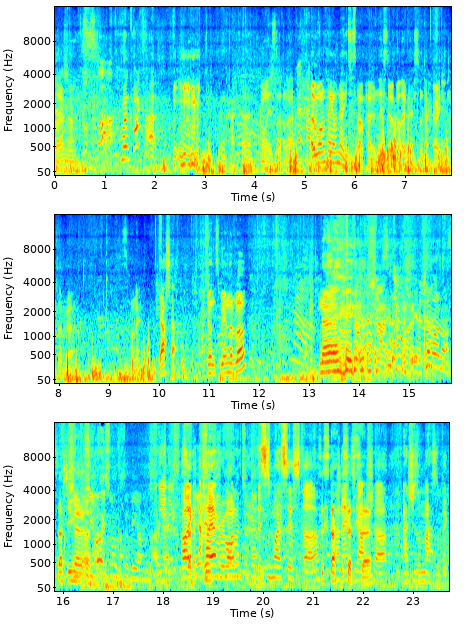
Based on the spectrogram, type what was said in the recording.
So nice. What? We're in Krakow. We're in Krakow. Always loving it. No Oh, one thing I've noticed about Poland, they still got their Christmas decorations everywhere. It's funny. Yasha, do you want to be in the vlog? No. No. Come on, off. That's you going to. always wants to be on Instagram. Hi, hi everyone. This is my sister. This is Her Stash's name's sister. Yasha, and she's a massive big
